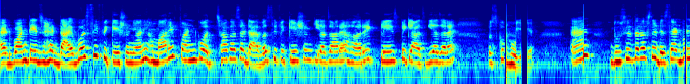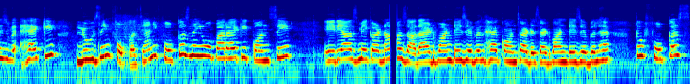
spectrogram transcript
एडवांटेज है डाइवर्सिफिकेशन यानी हमारे फंड को अच्छा खासा डाइवर्सिफिकेशन किया जा रहा है, हर एक प्लेस पे क्या किया जा रहा है, उसको हो है। एंड दूसरी तरफ़ से डिसएडवांटेज है कि लूजिंग फोकस यानी फोकस नहीं हो पा रहा है कि कौन से एरियाज़ में करना ज़्यादा एडवांटेजेबल है, कौन सा डिसएडवांटेजेबल है। तो फोकस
